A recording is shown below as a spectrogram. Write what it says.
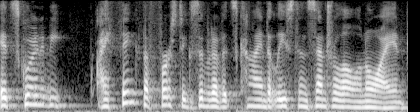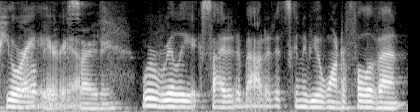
it's going to be i think the first exhibit of its kind at least in central illinois in peoria area. exciting. we're really excited about it. It's going to be a wonderful event.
